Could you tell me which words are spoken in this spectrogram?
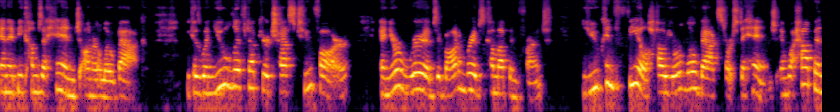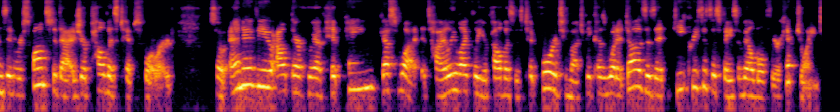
and it becomes a hinge on our low back. Because when you lift up your chest too far and your ribs, your bottom ribs come up in front, you can feel how your low back starts to hinge. And what happens in response to that is your pelvis tips forward. So, any of you out there who have hip pain, guess what? It's highly likely your pelvis is tipped forward too much because what it does is it decreases the space available for your hip joint,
